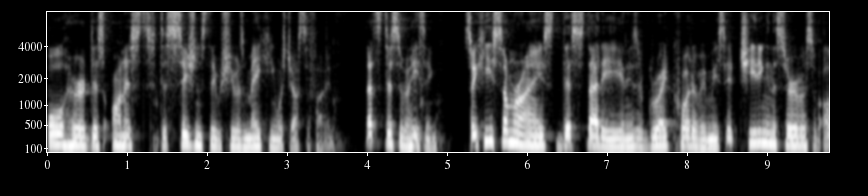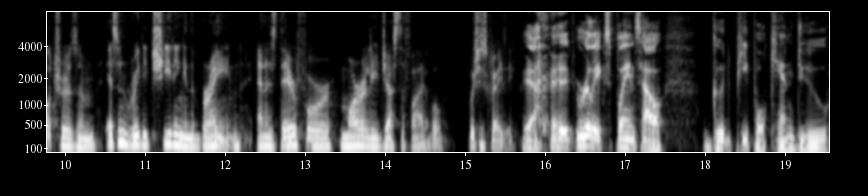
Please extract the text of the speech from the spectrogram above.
all her dishonest decisions that she was making was justified. That's just amazing. So he summarized this study, and here's a great quote of him. He said, Cheating in the service of altruism isn't really cheating in the brain and is therefore morally justifiable, which is crazy. Yeah, it really explains how good people can do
